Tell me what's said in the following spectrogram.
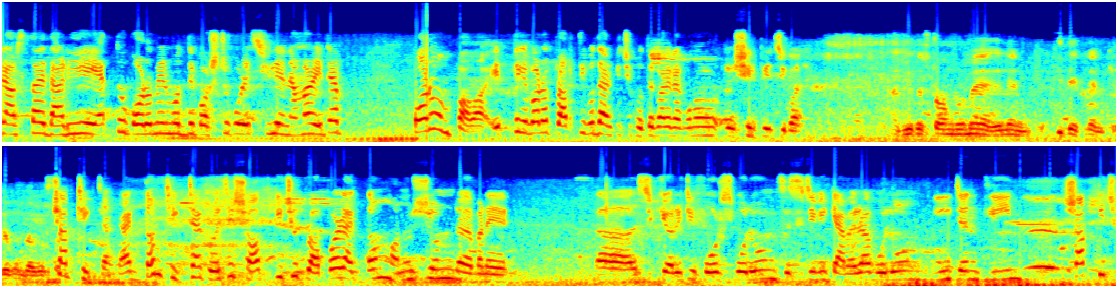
রাস্তায় দাঁড়িয়ে এত গরমের মধ্যে কষ্ট করেছিলেন। আমার এটা পরম পাওয়া। এর থেকে বড় প্রাপ্তিবোধ আর কিছু হতে পারে না কোনো শিল্পীর জীবনে। আজকে তো স্ট্রং রুমে এলেন কি দেখলেন কীরকম ব্যবস্থা? সব ঠিকঠাক একদম ঠিকঠাক রয়েছে সব কিছু প্রপার একদম মানুষজন মানে সিকিউরিটি ফোর্স বলুন সিসিটিভি ক্যামেরা বলুন নিট অ্যান্ড ক্লিন সব কিছু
